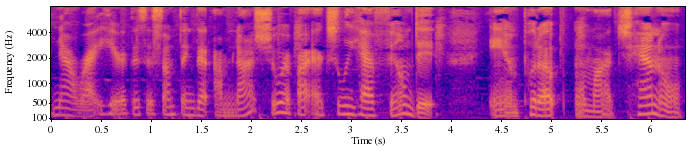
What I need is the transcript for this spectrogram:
Now, right here, this is something that I'm not sure if I actually have filmed it and put up on my channel.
